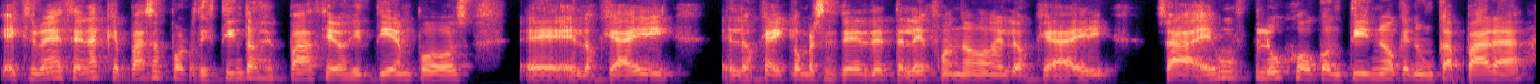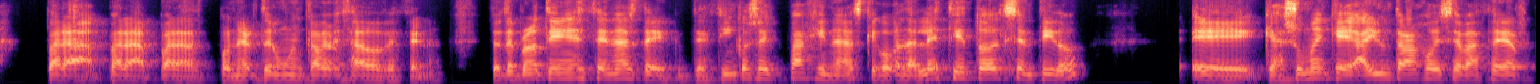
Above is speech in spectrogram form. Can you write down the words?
escriben escenas que pasan por distintos espacios y tiempos eh, en los que hay en los que hay conversaciones de teléfono, en los que hay, o sea, es un flujo continuo que nunca para para, para, para ponerte un encabezado de escena. Entonces, de pronto tienen escenas de, de cinco o seis páginas que cuando lees tiene todo el sentido, eh, que asumen que hay un trabajo que se va a hacer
